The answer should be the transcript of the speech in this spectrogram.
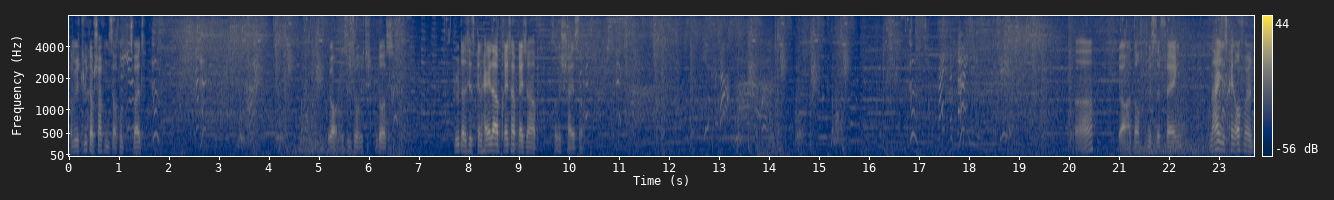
Wenn wir Glück haben, schaffen die es auch nur zu zweit. Ja, das sieht so richtig gut aus. Blöd, dass ich jetzt kein Heiler, Brecher, Brecher habe. So eine Scheiße. Ah. Ja, doch, müsste Fang. Nein, ist kein Aufhören.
